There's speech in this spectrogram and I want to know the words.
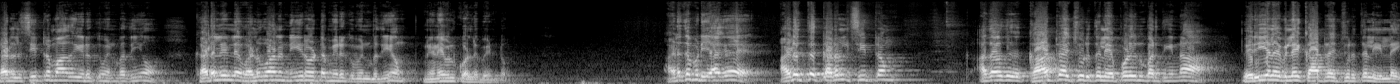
கடல் சீற்றமாக இருக்கும் என்பதையும் கடலில் வலுவான நீரோட்டம் இருக்கும் என்பதையும் நினைவில் கொள்ள வேண்டும். அடுத்தபடியாக அடுத்த கடல் சீற்றம் அதாவது காற்று அச்சுறுத்தல் எப்பொழுதுன்னு பார்த்தீங்கன்னா பெரிய அளவிலே காற்று அச்சுறுத்தல் இல்லை.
